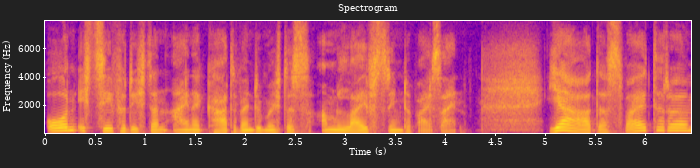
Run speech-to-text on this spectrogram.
und ich ziehe für dich dann eine Karte, wenn du möchtest, am Livestream dabei sein. Ja, das Weitere,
